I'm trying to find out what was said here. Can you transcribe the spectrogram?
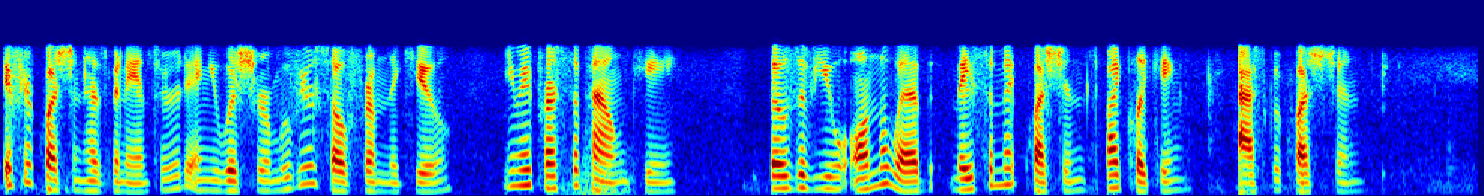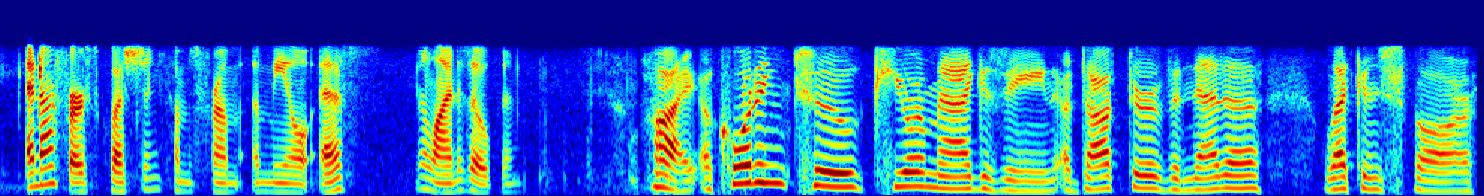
If your question has been answered and you wish to remove yourself from the queue, you may press the pound key. Those of you on the web may submit questions by clicking Ask a Question. And our first question comes from Emil S. Your line is open. Hi. According to Cure magazine, a Dr. Vineta Lekensvar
